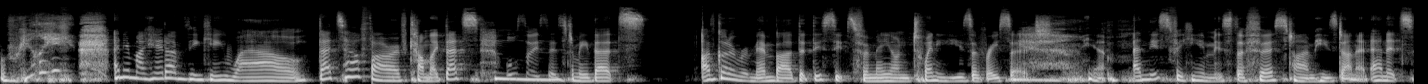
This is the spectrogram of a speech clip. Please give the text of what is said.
Really? And in my head, I'm thinking, wow, that's how far I've come. Like, that's also mm. says to me, that's, I've got to remember that this sits for me on 20 years of research. Yeah. And this for him is the first time he's done it. And it's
